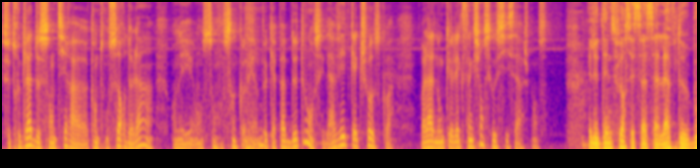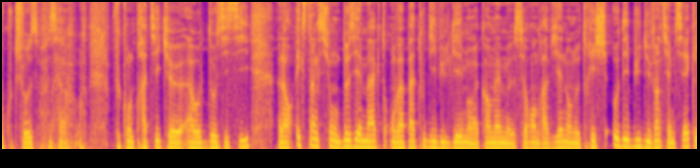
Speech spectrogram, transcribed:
ce truc-là de sentir euh, quand on sort de là, on, est, on sent, sent qu'on est un peu capable de tout. On s'est lavé de quelque chose, quoi. Voilà. Donc l'extinction, c'est aussi ça, je pense. Et le dance floor, c'est ça, ça lave de beaucoup de choses, vu qu'on le pratique euh, à haute dose ici. Alors, Extinction, deuxième acte, on va pas tout divulguer, mais on va quand même se rendre à Vienne, en Autriche, au début du XXe siècle,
